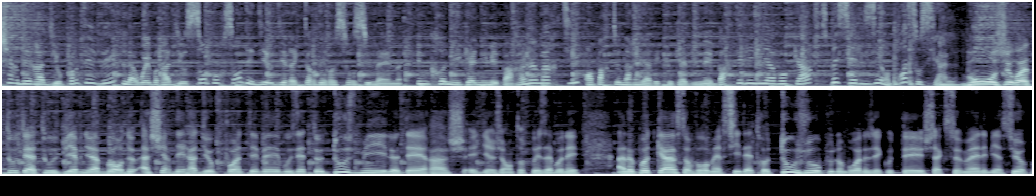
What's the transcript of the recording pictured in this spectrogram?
HRDRadio.tv, la web radio 100% dédiée au directeur des ressources humaines. Une chronique animée par Alain Marty en partenariat avec le cabinet Barthélémy Avocat, spécialisé en droit social. Bonjour à toutes et à tous, bienvenue à bord de HRDRadio.tv. Vous êtes 12 000 DRH et dirigeants d'entreprise abonnés à nos podcasts. On vous remercie d'être toujours plus nombreux à nous écouter chaque semaine. Et bien sûr,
